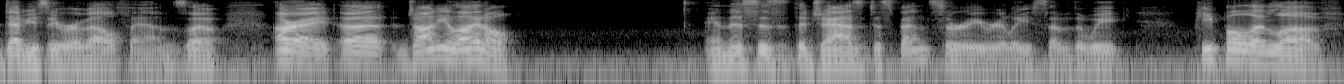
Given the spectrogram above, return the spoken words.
Debussy Ravel fan. So, all right, uh, Johnny Lytle. And this is the Jazz Dispensary release of the week People and Love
